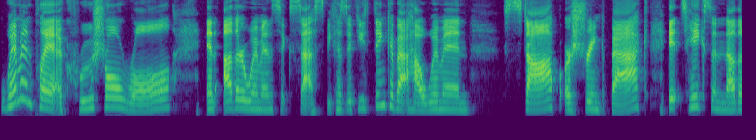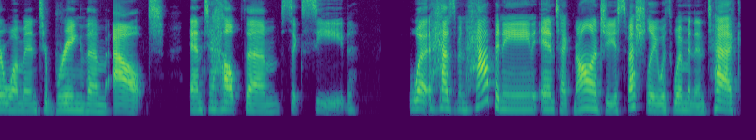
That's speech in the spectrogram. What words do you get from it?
women play a crucial role in other women's success because if you think about how women stop or shrink back, it takes another woman to bring them out and to help them succeed. What has been happening in technology, especially with women in tech,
